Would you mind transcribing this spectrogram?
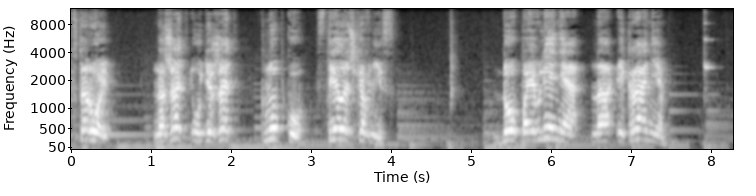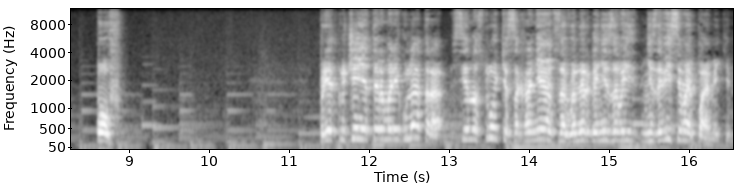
Второй – нажать и удержать кнопку «Стрелочка вниз» до появления на экране OFF. При отключении терморегулятора все настройки сохраняются в энергонезависимой памяти.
